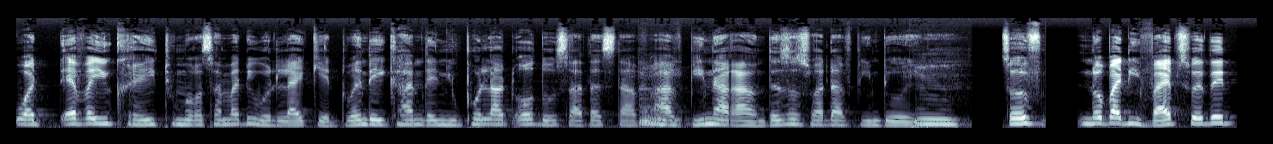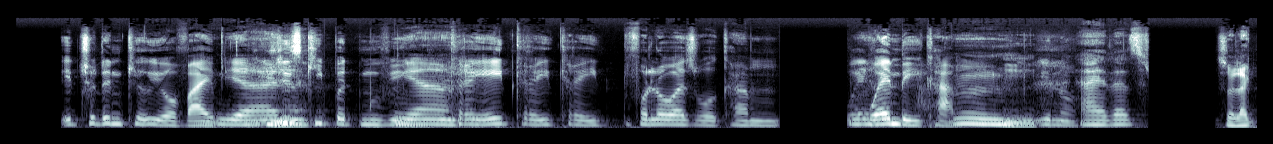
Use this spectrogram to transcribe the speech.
whatever you create tomorrow, somebody would like it. When they come, then you pull out all those other stuff. Mm. I've been around. This is what I've been doing. So if nobody vibes with it, it shouldn't kill your vibe. Yeah, I you just keep it moving. Yeah. Create, create, create. Followers will come when, they come. Mm. You know. Aye, that's So like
